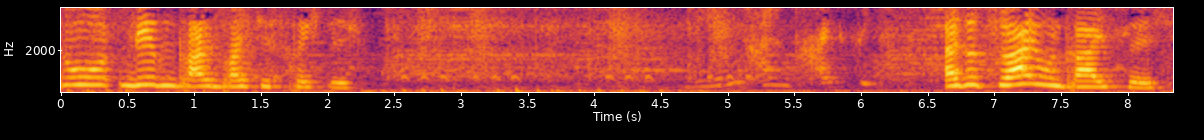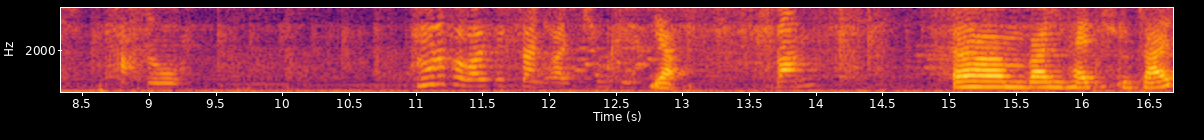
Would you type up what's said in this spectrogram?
so neben 33 ist richtig. Neben 33? Also 32. Ach so. Lude verwaltet 32, okay. Ja. Wann? Ähm, wann hättest du Zeit?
